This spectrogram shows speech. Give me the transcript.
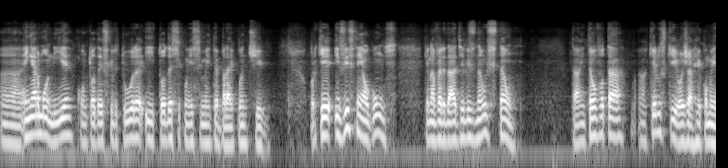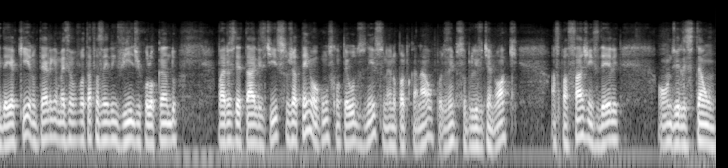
uh, em harmonia com toda a escritura e todo esse conhecimento hebraico antigo. Porque existem alguns que na verdade eles não estão. Tá? Então eu vou estar. Tá, aqueles que eu já recomendei aqui no Telegram, mas eu vou estar tá fazendo em vídeo, colocando vários detalhes disso. Já tenho alguns conteúdos nisso né, no próprio canal, por exemplo, sobre o livro de Enoch, as passagens dele, onde eles estão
